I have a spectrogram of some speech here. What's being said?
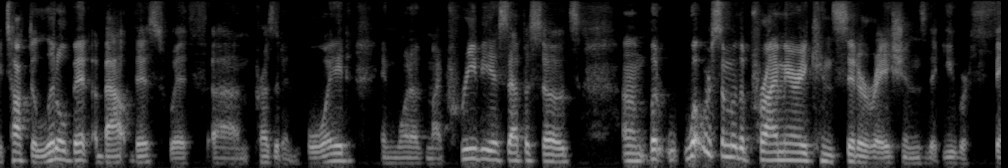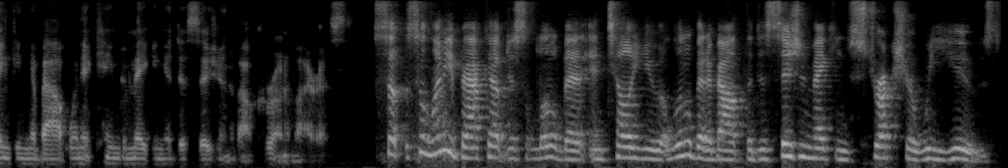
I talked a little bit about this with um, President Boyd in one of my previous episodes. Um, but what were some of the primary considerations that you were thinking about when it came to making a decision about coronavirus? So, so let me back up just a little bit and tell you a little bit about the decision making structure we used.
